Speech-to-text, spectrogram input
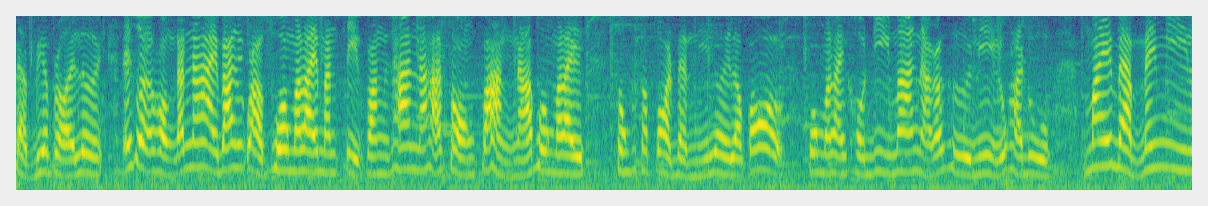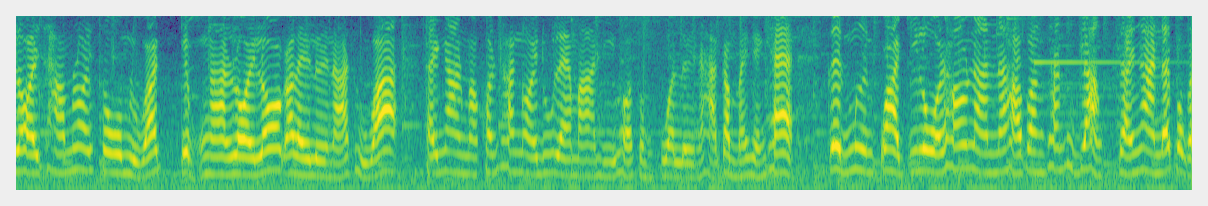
แบบเรียบร้อยเลย ในส่วนของด้านหน้าบ้างดีกว่าพวงมาลัยมันติฟังก์ชันนะคะสองฝั่งนะพวงมาลัย ทรงสปอร์ตแบบนี้เลย แล้วก็พวงมาลัยเขาดีมากนะก็คือนี่ลูกค้าดูไม่แบบไม่มีรอยช้ำรอยโทมหรือว่าเก็บงานรอยลอกอะไรเลยนะ ถือว่าใช้งานมาค่อนข้างน้อยดูแลมาดีพอสมควรเลยนะคะ กับไม่เพียงแค่70,000 กว่ากิโลเท่านั้นนะคะ ฟังก์ชันทุกอย่างใช้งานได้ปก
